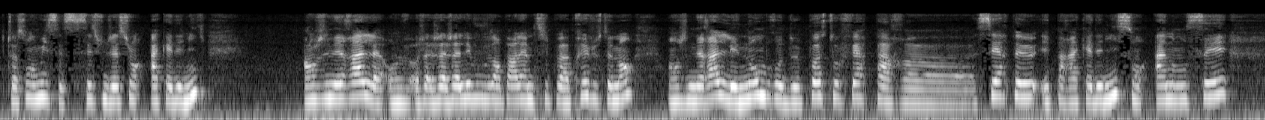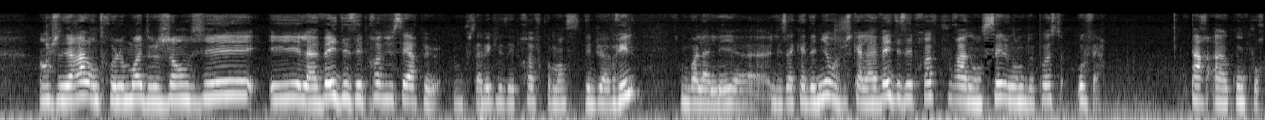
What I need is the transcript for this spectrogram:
toute façon, oui, c'est une gestion académique. En général, j'allais vous en parler un petit peu après justement, en général, les nombres de postes offerts par euh, CRPE et par académie sont annoncés en général entre le mois de janvier et la veille des épreuves du CRPE. vous savez que les épreuves commencent début avril. Voilà, les, euh, les académies ont jusqu'à la veille des épreuves pour annoncer le nombre de postes offerts par euh, concours.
